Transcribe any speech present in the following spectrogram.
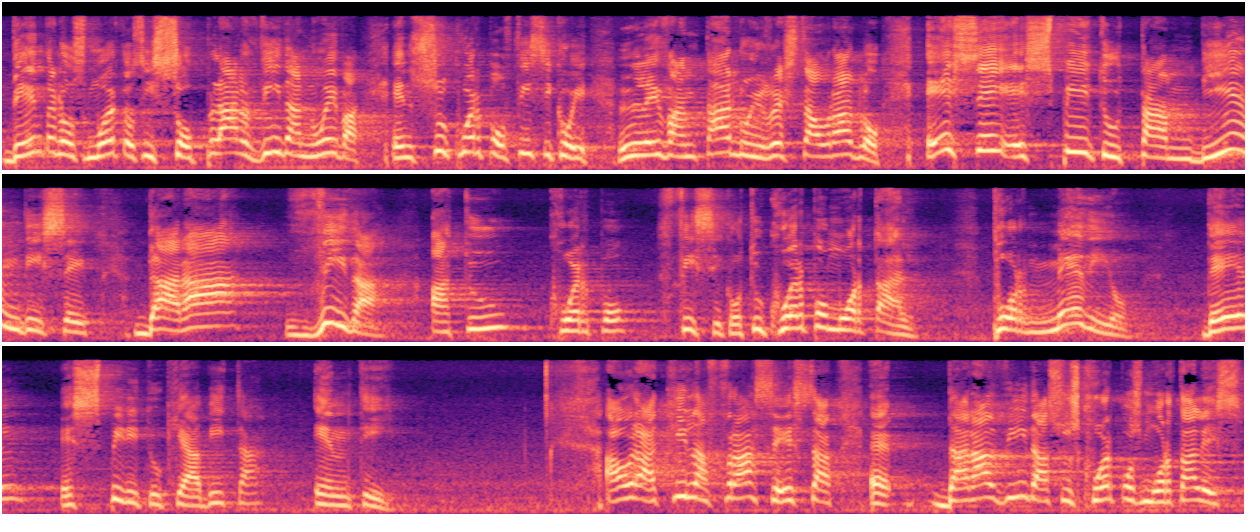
de entre los muertos y soplar vida nueva en su cuerpo físico y levantarlo y restaurarlo, ese espíritu también dice dará vida a tu cuerpo físico, tu cuerpo mortal, por medio del espíritu que habita en ti. Ahora aquí la frase esta, eh, dará vida a sus cuerpos mortales,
